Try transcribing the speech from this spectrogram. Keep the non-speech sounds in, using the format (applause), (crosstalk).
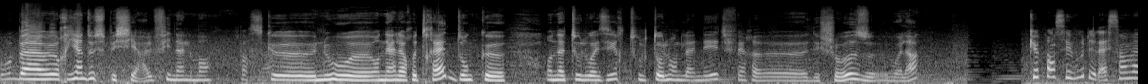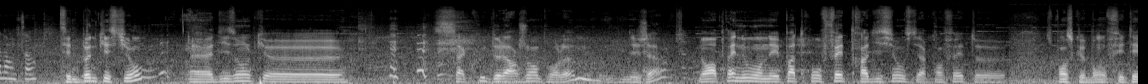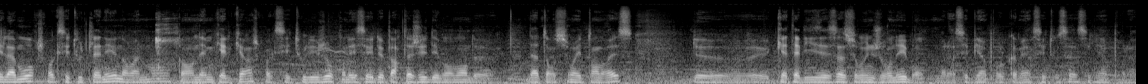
Oh, ben, euh, rien de spécial finalement. Parce que nous, euh, on est à la retraite, donc euh, on a tout loisir tout le au long de l'année de faire euh, des choses, euh, voilà. Que pensez-vous de la Saint-Valentin? C'est une bonne question. Euh, disons que ça coûte de l'argent pour l'homme, déjà. Non, après, nous, on n'est pas trop fait de tradition. C'est-à-dire qu'en fait, euh, je pense que, bon, fêter l'amour, je crois que c'est toute l'année, normalement. Quand on aime quelqu'un, je crois que c'est tous les jours qu'on essaye de partager des moments d'attention et de tendresse. De catalyser ça sur une journée, bon, voilà, c'est bien pour le commerce et tout ça, c'est bien pour la.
